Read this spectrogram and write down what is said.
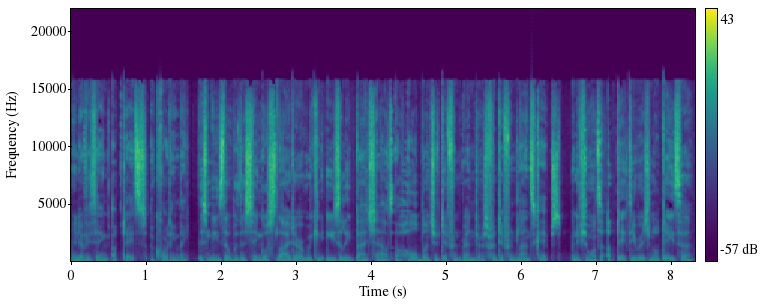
and everything updates accordingly. This means that with a single slider, we can easily batch out a whole bunch of different renders for different landscapes. And if you want to update the original data,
